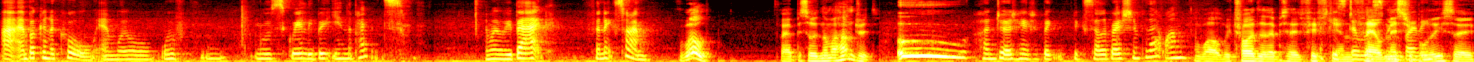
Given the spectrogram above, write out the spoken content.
uh, and book in a call and we'll we'll we'll squarely boot you in the pants and we'll be back for next time Well, for episode number 100. Ooh, 100 here's a big big celebration for that one Well, we tried at episode 50 and failed miserably, so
